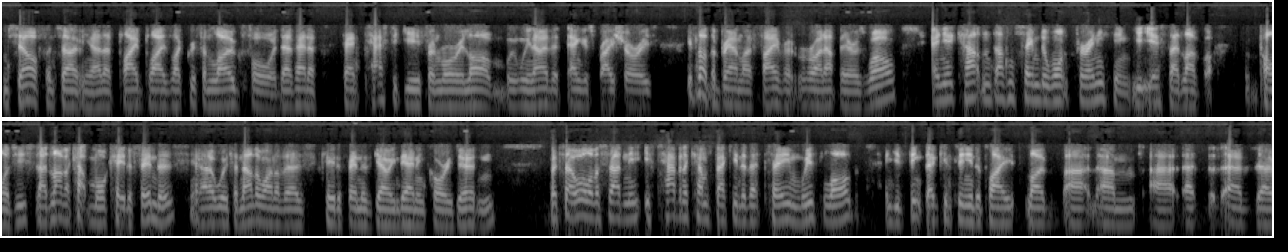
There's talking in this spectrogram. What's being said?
himself. And so, you know, they've played players like Griffin Logue forward. They've had a fantastic year from Rory Lobb. We, we know that Angus Brayshaw is, if not the Brownlow favourite, right up there as well. And yet Carlton doesn't seem to want for anything. Yes, they'd love, apologies, they'd love a couple more key defenders, you know, with another one of those key defenders going down in Corey Durdin. But so all of a sudden, if Taberner comes back into that team with Lobb, and you'd think they'd continue to play Lobb, uh, um, uh, uh, uh,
